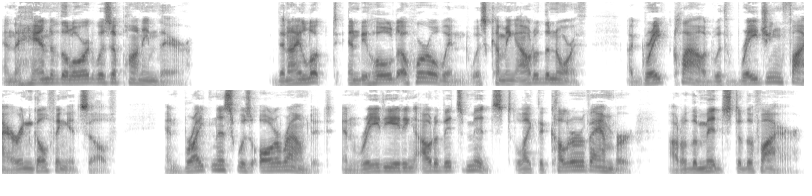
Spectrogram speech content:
and the hand of the Lord was upon him there. Then I looked, and behold, a whirlwind was coming out of the north, a great cloud with raging fire engulfing itself, and brightness was all around it, and radiating out of its midst like the color of amber out of the midst of the fire.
